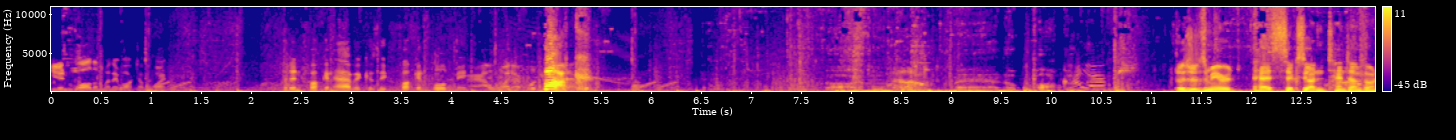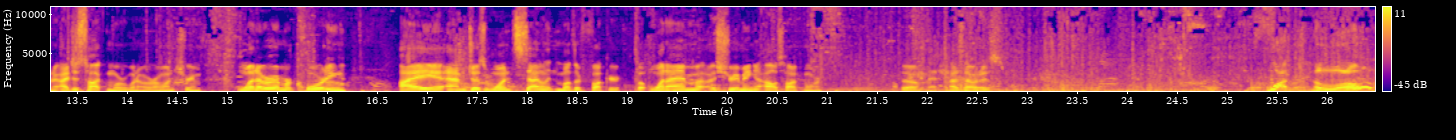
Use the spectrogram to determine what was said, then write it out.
You didn't wall them when they walked on point. I didn't fucking have it because they fucking pulled me. Ah, whatever. Fuck! Lizard's Mirror has 6 gotten 10 times on it. I just talk more whenever I'm on stream. Whenever I'm recording, I am just one silent motherfucker. But when I'm uh, streaming, I'll talk more. So, that's how it is. What? Hello?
